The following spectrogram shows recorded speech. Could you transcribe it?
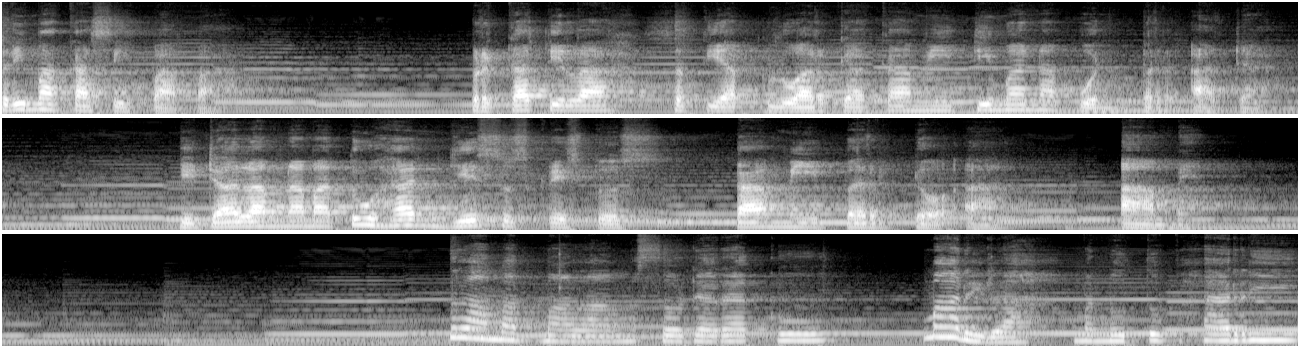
Terima kasih Bapa. Berkatilah setiap keluarga kami di mana pun berada. Di dalam nama Tuhan Yesus Kristus kami berdoa. Amin. Selamat malam saudaraku, marilah menutup hari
